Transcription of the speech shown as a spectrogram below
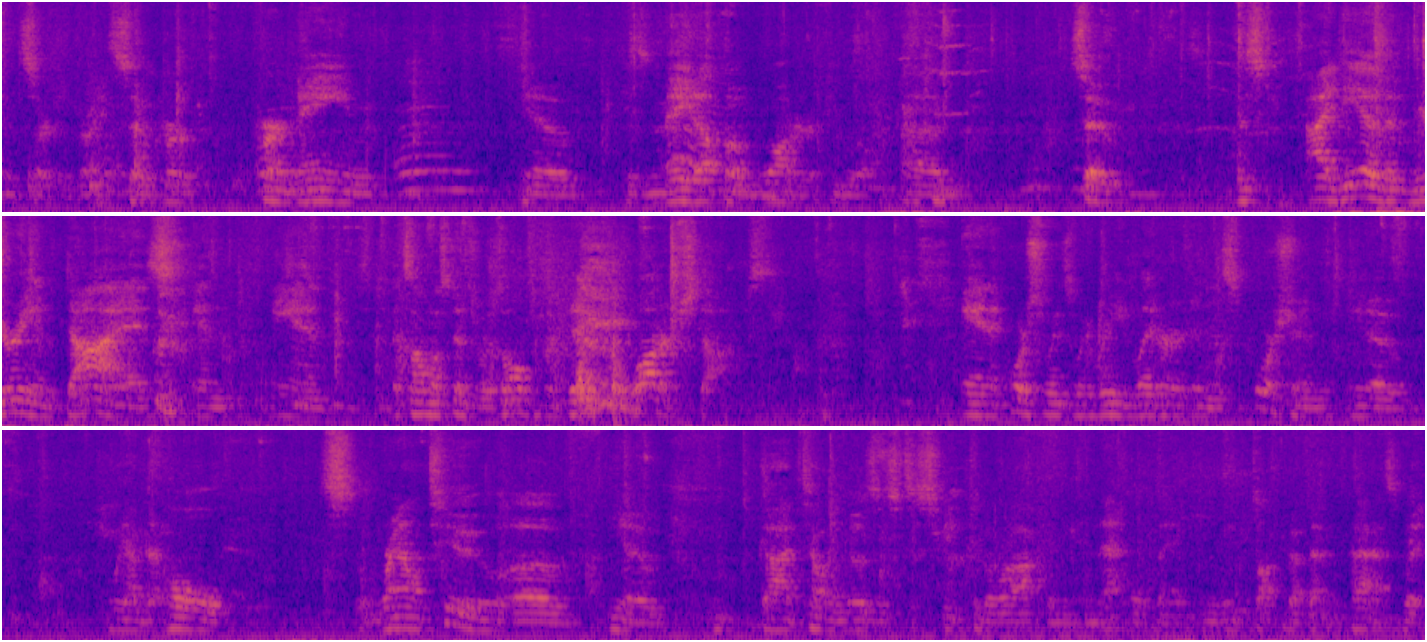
inserted, right? So her her name, you know, is made up of water, if you will. Um, so this idea that Miriam dies and and it's almost as a result of her death, the water stops. And of course, as we read later in this portion, you know, we have that whole round two of you know God telling Moses to speak to the rock and, and that whole thing. And we've talked about that in the past, but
